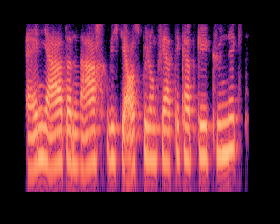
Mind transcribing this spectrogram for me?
ein Jahr danach, wie ich die Ausbildung fertig habe, gekündigt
